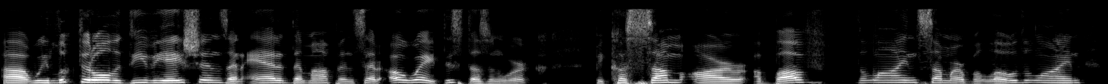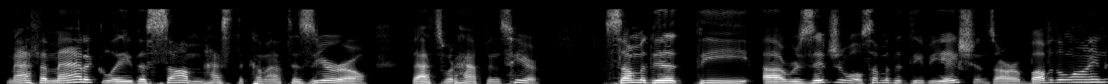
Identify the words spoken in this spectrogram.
Uh, we looked at all the deviations and added them up and said, oh, wait, this doesn't work because some are above the line, some are below the line. Mathematically, the sum has to come out to zero. That's what happens here. Some of the, the uh, residual, some of the deviations are above the line,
